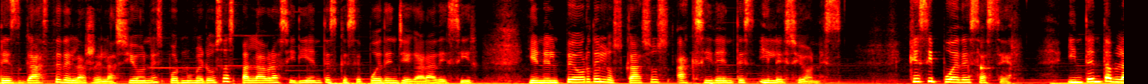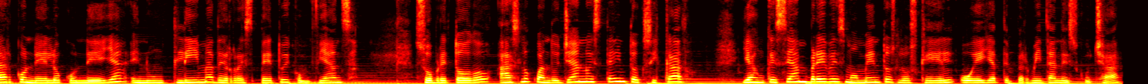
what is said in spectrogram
desgaste de las relaciones por numerosas palabras hirientes que se pueden llegar a decir y en el peor de los casos accidentes y lesiones. ¿Qué si puedes hacer? Intenta hablar con él o con ella en un clima de respeto y confianza. Sobre todo, hazlo cuando ya no esté intoxicado y aunque sean breves momentos los que él o ella te permitan escuchar,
